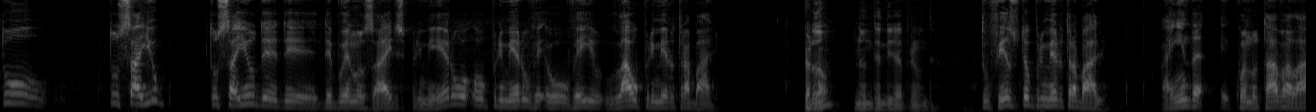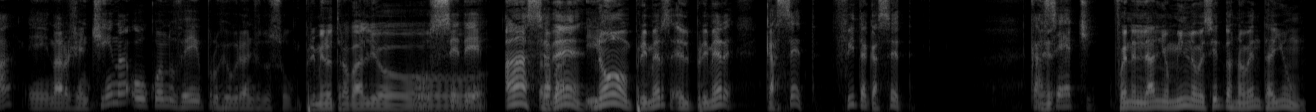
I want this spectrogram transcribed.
Tu, tu saiu, tu saiu de, de, de Buenos Aires primeiro ou primeiro ou veio lá o primeiro trabalho? Perdón, no entendí la pregunta. Tu fez o teu primeiro trabalho ainda eh, quando estava lá eh, na Argentina ou quando veio para o Rio Grande do Sul? Primero trabajo. O CD. Ah, CD. Isso. No, primer, el primer cassette, fita cassette. Cassete. Fue en el año 1991,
